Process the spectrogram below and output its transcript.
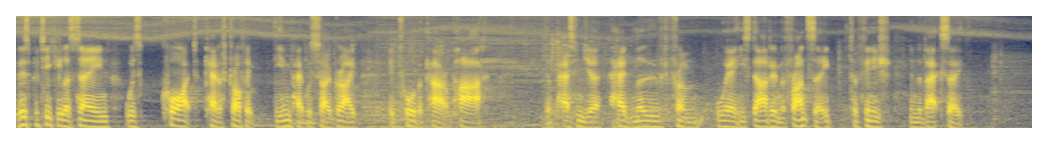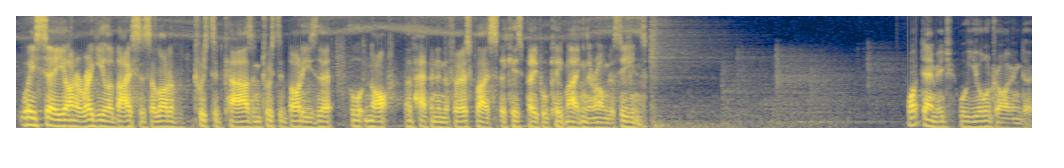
This particular scene was quite catastrophic. The impact was so great, it tore the car apart. The passenger had moved from where he started in the front seat to finish in the back seat. We see on a regular basis a lot of twisted cars and twisted bodies that ought not have happened in the first place because people keep making the wrong decisions. What damage will your driving do?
